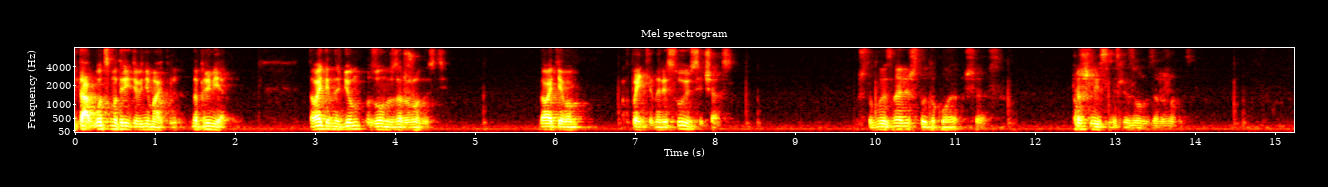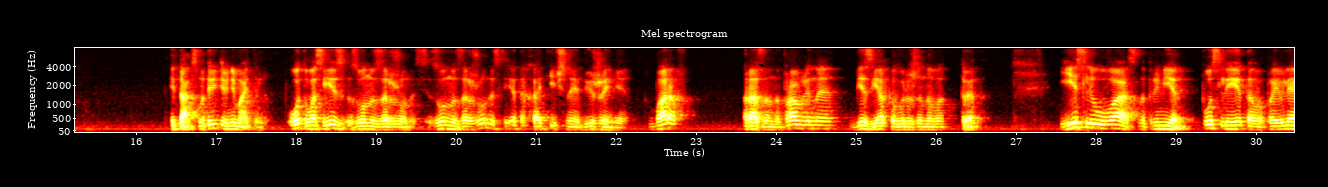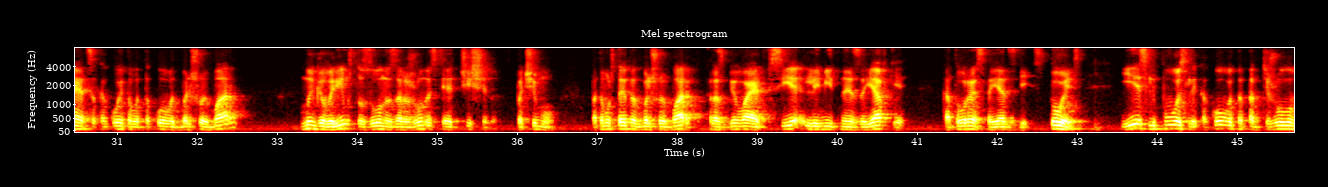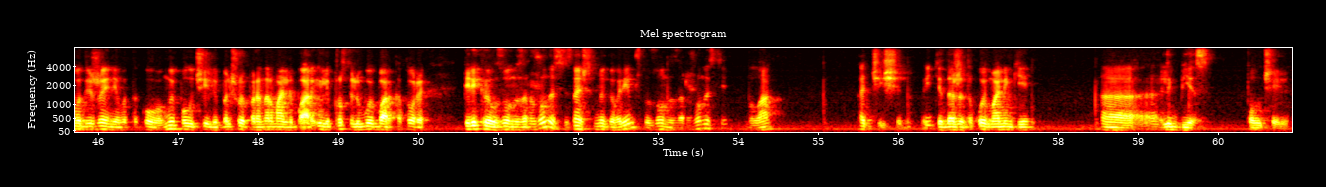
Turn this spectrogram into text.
Итак, вот смотрите внимательно. Например, давайте найдем зону зараженности. Давайте я вам в пенте нарисую сейчас, чтобы вы знали, что такое сейчас. Прошли в смысле зону зараженности. Итак, смотрите внимательно. Вот у вас есть зона зараженности. Зона зараженности – это хаотичное движение баров, разнонаправленное, без ярко выраженного тренда. Если у вас, например, после этого появляется какой-то вот такой вот большой бар, мы говорим, что зона зараженности очищена. Почему? Потому что этот большой бар разбивает все лимитные заявки, которые стоят здесь. То есть, если после какого-то там тяжелого движения вот такого мы получили большой паранормальный бар или просто любой бар, который перекрыл зону зараженности, значит мы говорим, что зона зараженности была очищена. Видите, даже такой маленький э, ликбез получили.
